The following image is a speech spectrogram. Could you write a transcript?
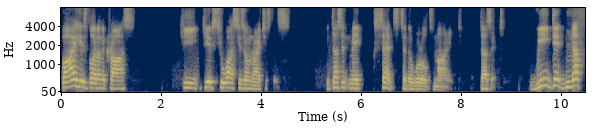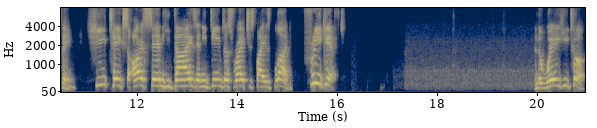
by his blood on the cross, he gives to us his own righteousness. It doesn't make sense to the world's mind, does it? We did nothing. He takes our sin, he dies, and he deems us righteous by his blood. Free gift. And the way he took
